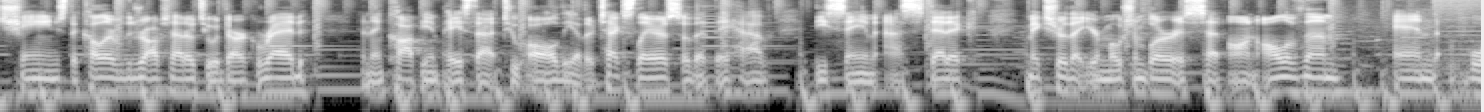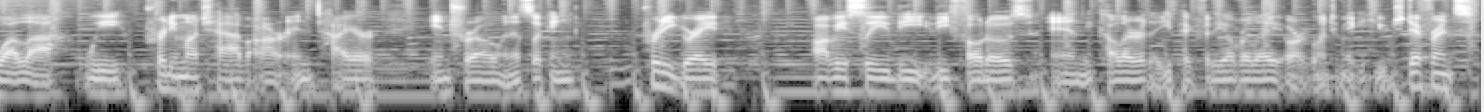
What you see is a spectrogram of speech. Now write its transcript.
change the color of the drop shadow to a dark red and then copy and paste that to all the other text layers so that they have the same aesthetic. Make sure that your motion blur is set on all of them and voila, we pretty much have our entire intro and it's looking pretty great. Obviously the, the photos and the color that you pick for the overlay are going to make a huge difference.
